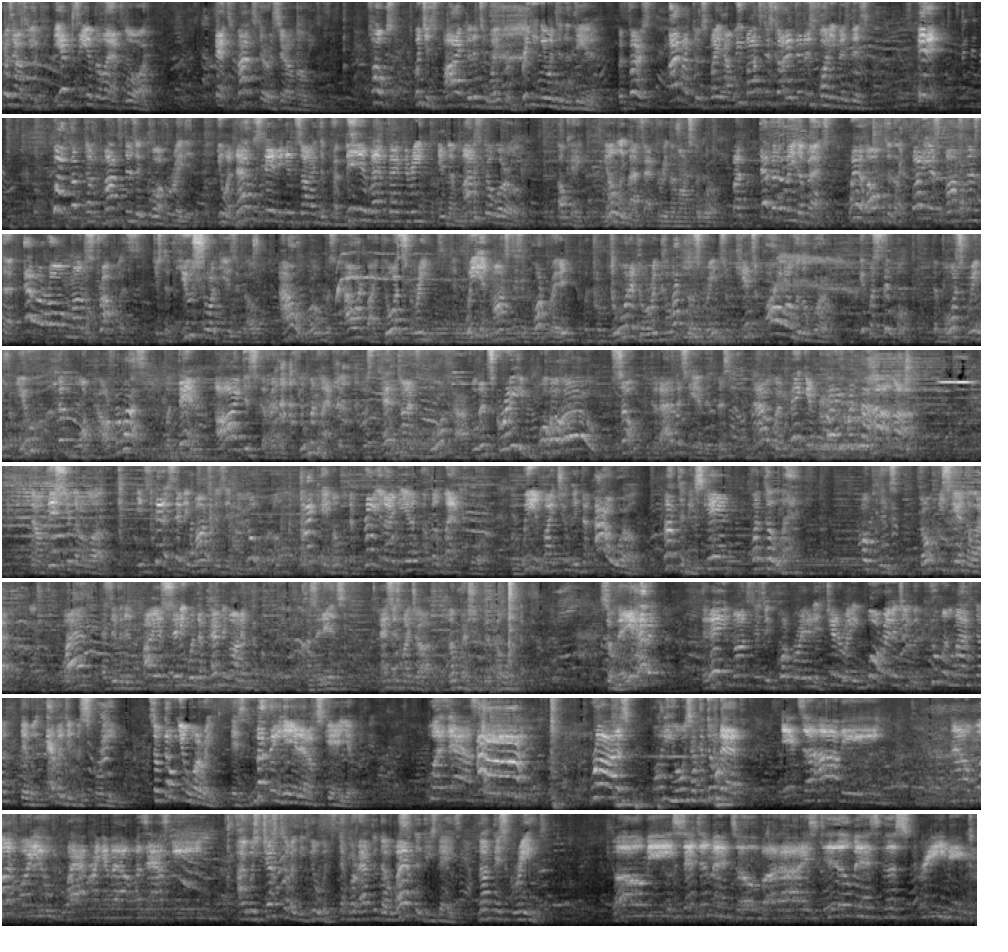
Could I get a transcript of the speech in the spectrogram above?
Frank Wazowski, the MC of the laugh floor. That's Monster Ceremonies. Folks, we're just five minutes away from bringing you into the theater. But first, I'd like to explain how we monsters got into this funny business. Hit it! Welcome to Monsters Incorporated. You are now standing inside the premier laugh factory in the monster world. Okay, the only laugh factory in the monster world, but definitely the best. We're home to the funniest monsters that ever roamed Monstropolis. Just a few short years ago, our world was powered by your screams, and we at Monsters Incorporated would go door to door and collect those screams from kids all over the world. It was simple. The more screams from you, the more power for us. But then, I discovered that human laughter was ten times more powerful than scream. Whoa! So, we got out of the scare business, and now we're making money with the ha-ha. Now this you're gonna love. Instead of sending monsters into your world, I came up with the brilliant idea of the laugh floor, where we invite you into our world, not to be scared, but to laugh. Oh, please, don't be scared to laugh. Laugh as if an entire city were depending on it. Because it is, as is my job. No pressure, no worry. So there you have it. Today, Monsters Incorporated is generating more energy with human laughter than we ever did with Scream. So don't you worry. There's nothing here that'll scare you. Wazowski! Ah! Roz! Why do you always have to do that? It's a hobby. Now, what were you blabbering about, Wazowski? I was just telling the humans that we're after the laughter these days, not their screams. Call me sentimental, but I still miss the screaming.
